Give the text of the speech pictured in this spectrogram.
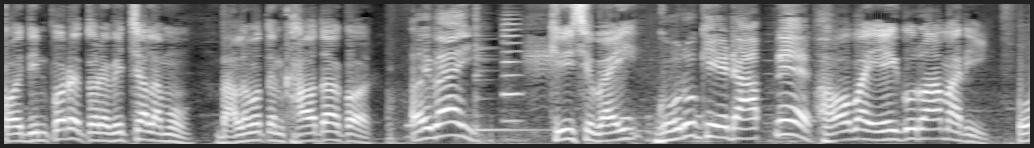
কয়দিন পরে তোরে বেচালামু ভালো মতন খাওয়া দাওয়া কর। ওই ভাই। কি হয়েছে ভাই? গরু কি এটা আপনার? হ ভাই এই গরু আমারই। ও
